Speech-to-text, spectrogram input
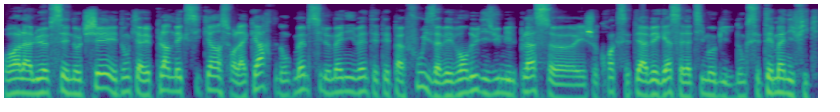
Voilà, l'UFC Noche. Et donc, il y avait plein de Mexicains sur la carte. Donc, même si le main event était pas fou, ils avaient vendu 18 000 places. Euh, et je crois que c'était à Vegas, à la T-Mobile. Donc, c'était magnifique.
